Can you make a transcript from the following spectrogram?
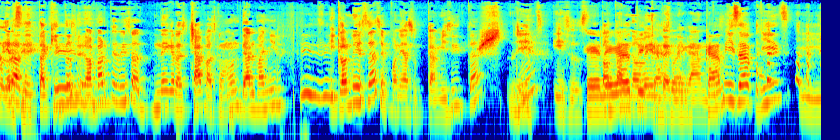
digamos. era de taquitos, pero aparte de esas negras chapas, como un de albañil. Sí, sí. Y con esa se ponía su camisita, jeans y sus Total Elegante y 90 casual. elegantes. Camisa, jeans y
